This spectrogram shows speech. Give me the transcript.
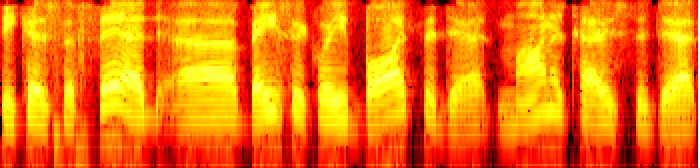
because the Fed uh, basically bought the debt, monetized the debt,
